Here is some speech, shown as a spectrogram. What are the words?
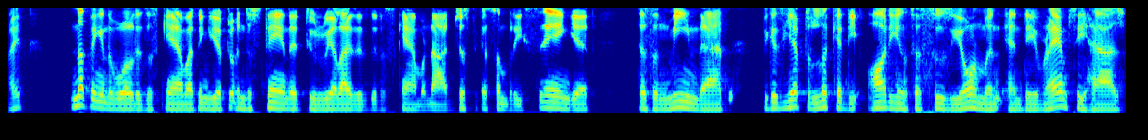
right? Nothing in the world is a scam. I think you have to understand it to realize is it a scam or not. Just because somebody's saying it doesn't mean that, because you have to look at the audience that Susie Orman and Dave Ramsey has.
